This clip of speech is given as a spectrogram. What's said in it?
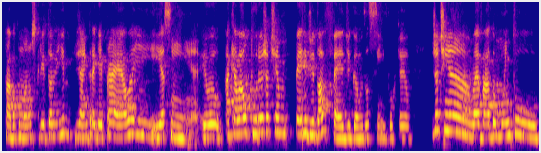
estava com o manuscrito ali, já entreguei para ela e, e, assim, eu aquela altura eu já tinha perdido a fé, digamos assim, porque eu já tinha levado muito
